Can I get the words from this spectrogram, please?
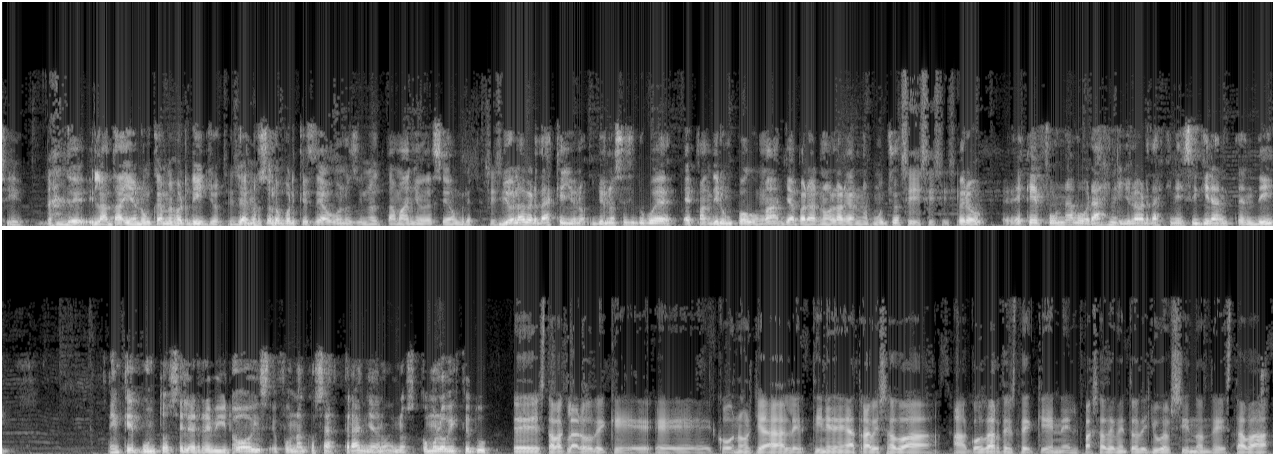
Sí, de la talla, nunca mejor dicho. ya no solo porque sea bueno, sino el tamaño de ese hombre. Sí. Yo la verdad es que yo no, yo no sé si tú puedes expandir un poco más, ya para no alargarnos mucho. Sí, sí, sí. sí. Pero es que fue una vorágine, yo la verdad es que ni siquiera entendí en qué punto se le reviró y se- fue una cosa extraña, ¿no? ¿Cómo lo viste tú? Eh, estaba claro de que eh, Conor ya le tiene atravesado a, a Goddard desde que en el pasado evento de UFC, donde estaba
